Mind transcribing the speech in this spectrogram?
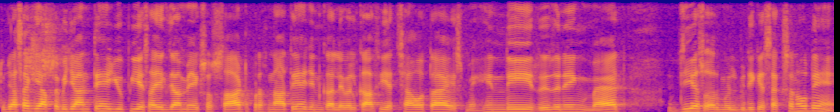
तो जैसा कि आप सभी जानते हैं यूपीएसआई एग्ज़ाम में 160 प्रश्न आते हैं, जिनका लेवल काफ़ी अच्छा होता है। इसमें हिंदी रीजनिंग मैथ जीएस और मूल विधि के सेक्शन होते हैं।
